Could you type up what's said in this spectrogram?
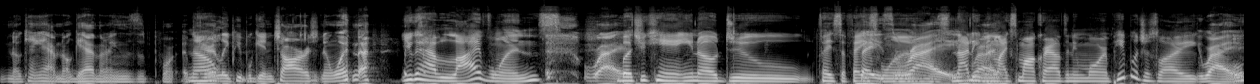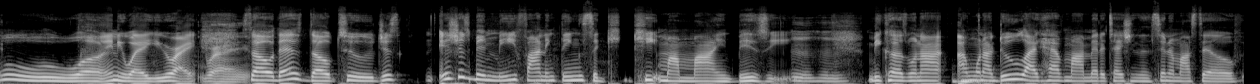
you know can't have no gatherings. Apparently, people getting charged and whatnot. You can have live ones, right. but you can't, you know, do face to face ones. right, Not even like small crowds anymore. And people just like, Right. Ooh. uh, anyway, you're right. Right. So that's dope too. Just it's just been me finding things to keep my mind busy Mm-hmm. because when I, I when I do like have my meditations and center myself,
